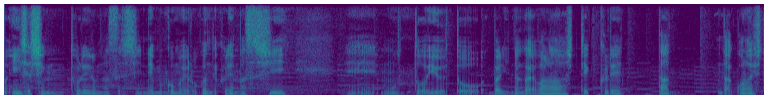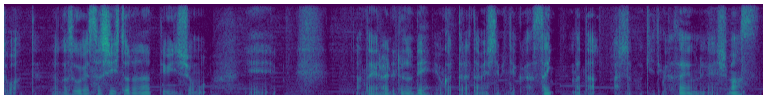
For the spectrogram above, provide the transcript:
まあ、いい写真撮れますし、で、向こうも喜んでくれますし、えーもっと言うと、やっぱりなんか笑わせてくれたんだ、この人はって、なんかすごい優しい人だなっていう印象も、えー与えられるので、よかったら試してみてください。また明日も聞いてください。お願いします。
